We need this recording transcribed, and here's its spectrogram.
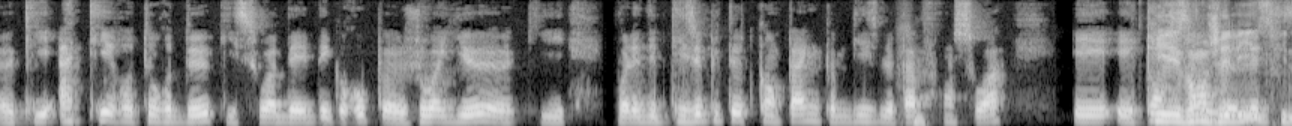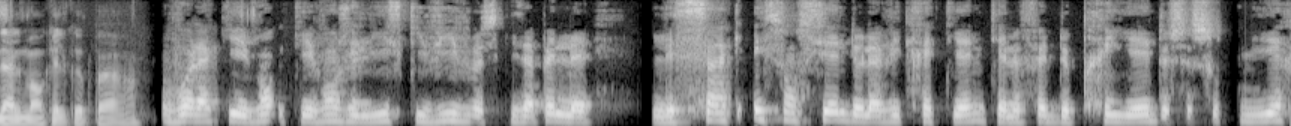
euh, qui attirent autour d'eux, qui soient des, des groupes joyeux, euh, qui voilà des petits hôpitaux de campagne comme disent le pape François. Et, et qui évangélisent finalement quelque part. Voilà, qui, qui évangélisent, qui vivent ce qu'ils appellent les, les cinq essentiels de la vie chrétienne, qui est le fait de prier, de se soutenir,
